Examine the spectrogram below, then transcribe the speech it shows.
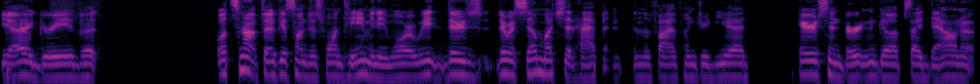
Yeah, I agree, but let's not focus on just one team anymore. We there's there was so much that happened in the 500. You had Harrison Burton go upside down, a,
